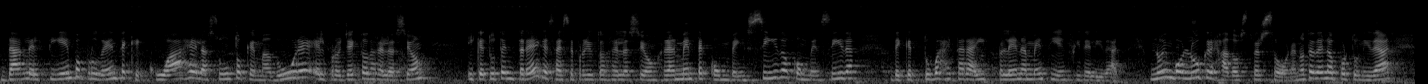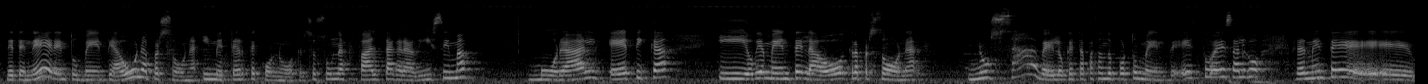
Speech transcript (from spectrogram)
darle el tiempo prudente que cuaje el asunto, que madure el proyecto de relación y que tú te entregues a ese proyecto de relación realmente convencido, convencida de que tú vas a estar ahí plenamente y en fidelidad. No involucres a dos personas, no te des la oportunidad de tener en tu mente a una persona y meterte con otra. Eso es una falta gravísima, moral, ética y obviamente la otra persona no sabe lo que está pasando por tu mente. Esto es algo realmente eh,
